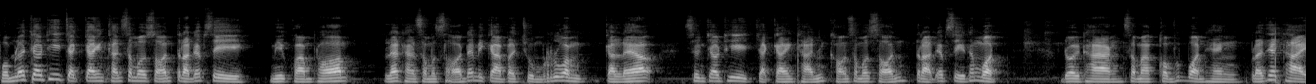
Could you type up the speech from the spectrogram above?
ผมและเจ้าที่จัดการแข่งขันสโมสรตราดเอฟซีมีความพร้อม และทางสโมสรได้มีการประชุมร่วมกันแล้ว ซึ่งเจ้าที่จัดการแข่งขันของสโมสรตราดเอฟซีทั้งหมด โดยทางสมาคมฟุตบอลแห่งประเทศไทย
